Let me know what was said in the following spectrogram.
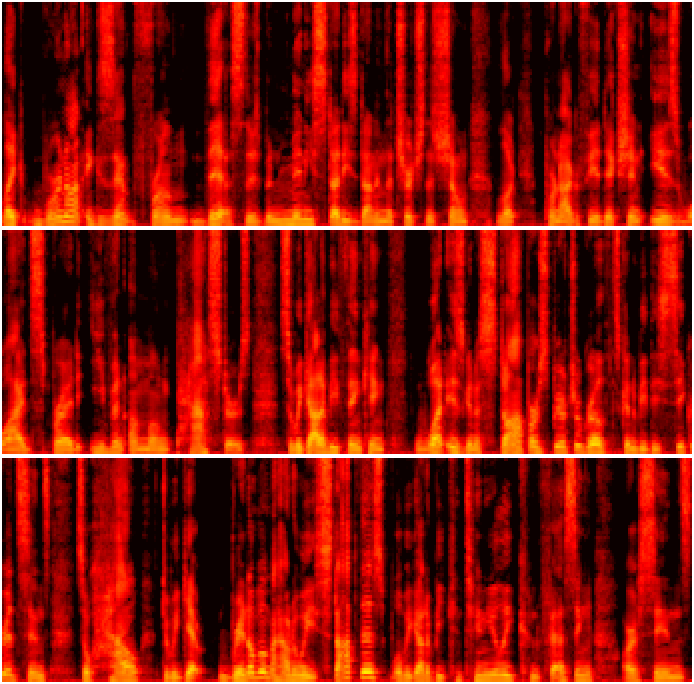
like we're not exempt from this. There's been many studies done in the church that's shown, look, pornography addiction is widespread even among pastors. So we got to be thinking, what is going to stop our spiritual growth? It's going to be these secret sins. So how do we get rid of them? How do we stop this? Well, we got to be continually confessing our sins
